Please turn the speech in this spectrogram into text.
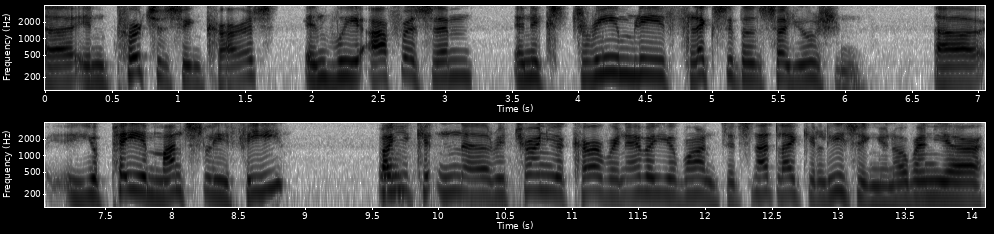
uh, in purchasing cars, and we offer them an extremely flexible solution. Uh, you pay a monthly fee, but mm. you can uh, return your car whenever you want. It's not like a leasing, you know, when you're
